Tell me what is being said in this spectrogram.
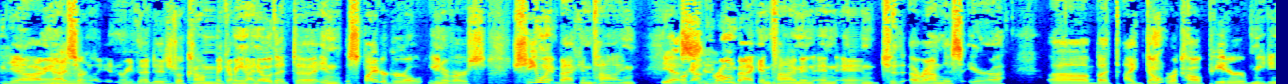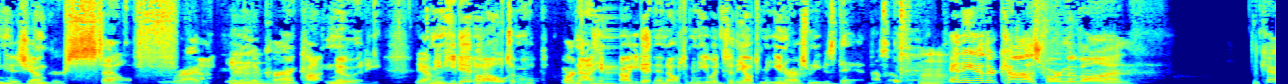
Yeah, I mean, I Mhm. certainly didn't read that digital comic. I mean, I know that uh, in the Spider Girl universe, she went back in time yes, or got thrown back in time and and and to around this era. Uh, but I don't recall Peter meeting his younger self right. in the Mhm. current continuity. Yeah. I mean, he did an Oh. Ultimate, or not? He no, he didn't an Ultimate. He went to the Ultimate Universe when he was dead. So, Mhm. Any other cons before we move on? Okay.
